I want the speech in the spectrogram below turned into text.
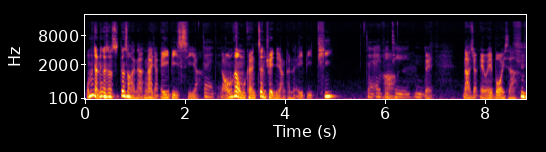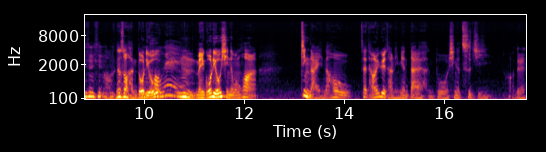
我们讲那个时候是那时候很爱很爱讲 A B C 啊，对对，对，我们看我们可能正确一点讲，可能 A B T，对 A B T，嗯，对，那叫 L A Boys 啊，啊，那时候很多流，嗯，美国流行的文化进来，然后在台湾乐坛里面带来很多新的刺激，啊，对，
